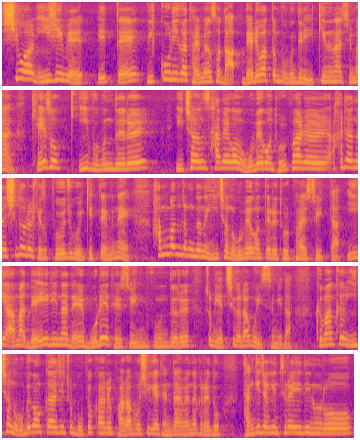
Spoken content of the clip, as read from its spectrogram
10월 20일 때 윗꼬리가 달면서 나, 내려왔던 부분들이 있기는 하지만 계속 이 부분들을 2,400원, 500원 돌파를 하려는 시도를 계속 보여주고 있기 때문에 한 번 정도는 2,500원대를 돌파할 수 있다. 이게 아마 내일이나 내일 모레 될 수 있는 부분들을 좀 예측을 하고 있습니다. 그만큼 2,500원까지 좀 목표가를 바라보시게 된다면 그래도 단기적인 trading으로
